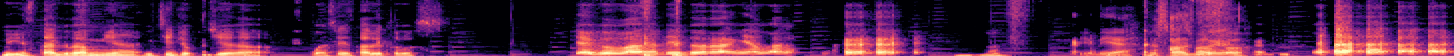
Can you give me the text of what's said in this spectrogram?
di Instagramnya Ici Jogja bahasa Italia terus. Jago banget itu orangnya, Bang. Ini ya. Salgo ya.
